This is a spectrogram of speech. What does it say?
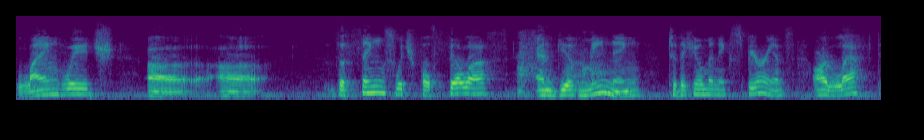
language, uh, uh, the things which fulfill us and give meaning to the human experience are left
